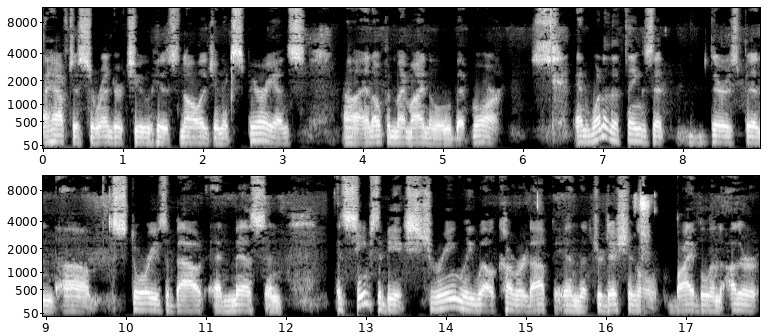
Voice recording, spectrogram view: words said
I have to surrender to his knowledge and experience uh, and open my mind a little bit more. And one of the things that there's been um, stories about and myths, and it seems to be extremely well covered up in the traditional Bible and other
